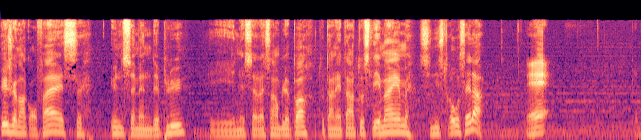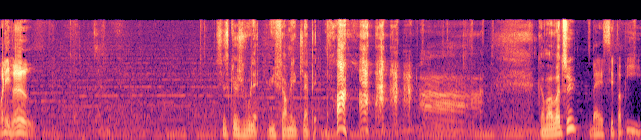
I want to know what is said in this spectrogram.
Et je m'en confesse, une semaine de plus, et ils ne se ressemblent pas, tout en étant tous les mêmes. Sinistro, c'est là. Eh. Que voulez-vous? C'est ce que je voulais, lui fermer le clapet. Comment vas-tu? Ben, c'est pas pire.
